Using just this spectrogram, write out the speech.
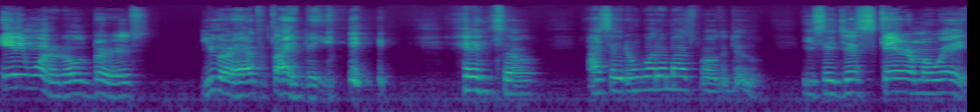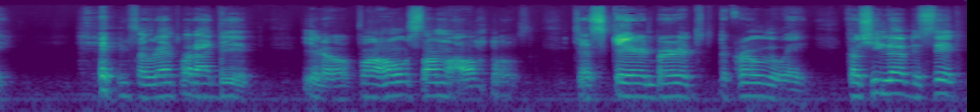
any one of those birds, you're going to have to fight me. and so I said, Then what am I supposed to do? He said, just scare them away. And so that's what I did, you know, for a whole summer almost, just scaring birds, the crows away. Because she loved to sit,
